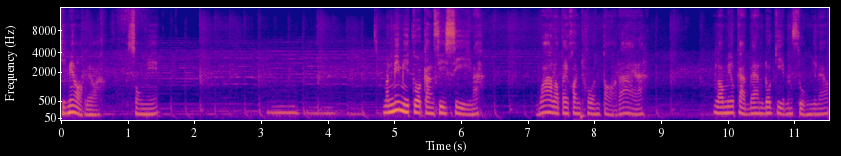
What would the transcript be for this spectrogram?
คิดไม่ออกเลยว่ะ ทรงนี้ มันไม่มีตัวกัน CC นะ ว่าเราไปคอนโทรลต่อได้นะ เรามีโอกาสแบนโดกิมันสูงอยู่แล้ว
